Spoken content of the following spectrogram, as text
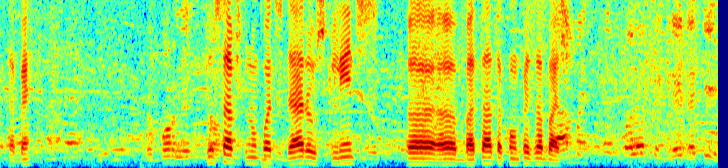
Está bem? Tu sabes que não podes dar aos clientes uh, uh, batata com peso abaixo. Qual é o segredo aqui?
